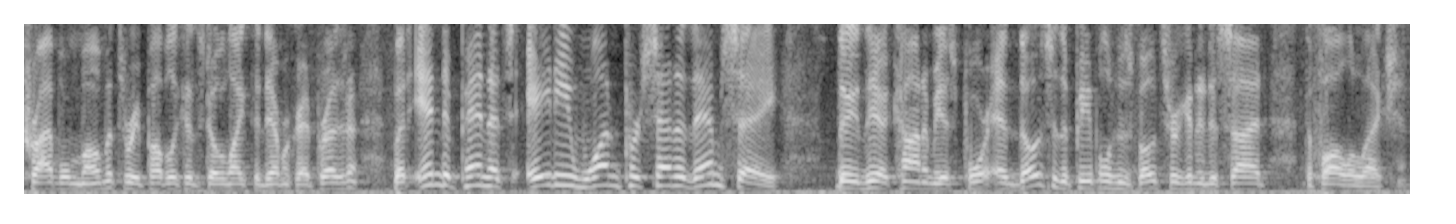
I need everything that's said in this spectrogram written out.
Tribal moment. The Republicans don't like the Democrat president. But independents, 81% of them say the, the economy is poor. And those are the people whose votes are going to decide the fall election.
